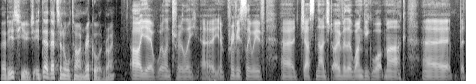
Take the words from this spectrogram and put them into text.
That is huge. It, that, that's an all-time record, right? Oh yeah, well and truly. Uh, you know, previously we've uh, just nudged over the one gigawatt mark, uh, but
